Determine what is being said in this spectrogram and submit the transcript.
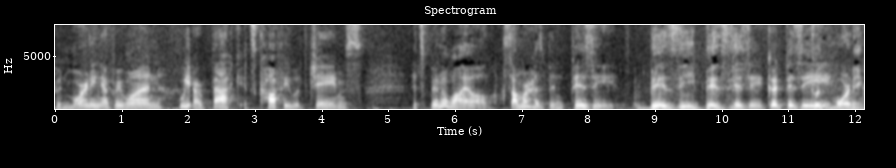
Good morning, everyone. We are back. It's Coffee with James. It's been a while. Summer has been busy. Busy, busy. Busy, good busy. Good morning.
